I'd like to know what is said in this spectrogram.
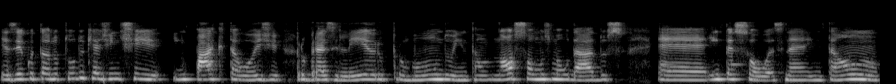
executando tudo que a gente impacta hoje para o brasileiro, para o mundo. Então, nós somos moldados é, em pessoas, né? Então,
